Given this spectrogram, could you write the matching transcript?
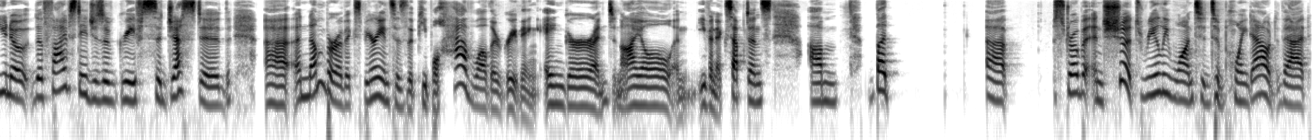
you know, the five stages of grief suggested uh, a number of experiences that people have while they're grieving anger and denial and even acceptance. Um, but uh, Stroebe and Schut really wanted to point out that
